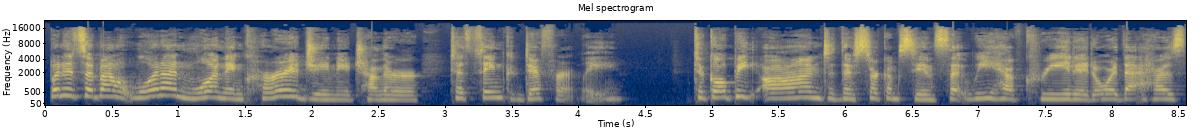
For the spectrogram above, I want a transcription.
But it's about one on one encouraging each other to think differently, to go beyond the circumstance that we have created or that has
